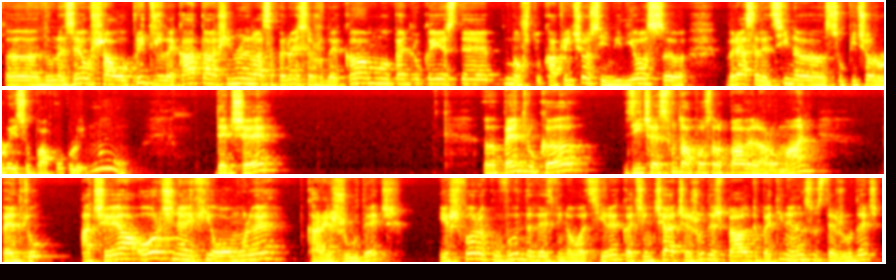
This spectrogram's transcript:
uh, Dumnezeu și-a oprit judecata și nu ne lasă pe noi să judecăm pentru că este, nu știu, capricios, invidios, uh, vrea să le țină sub piciorul lui, sub apucul lui. Nu. De ce? Uh, pentru că, zice Sfântul Apostol Pavel la Romani, pentru aceea, oricine ai fi omule care judeci, ești fără cuvânt de dezvinovățire, căci în ceea ce judeci pe altul, pe tine însuți te judeci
